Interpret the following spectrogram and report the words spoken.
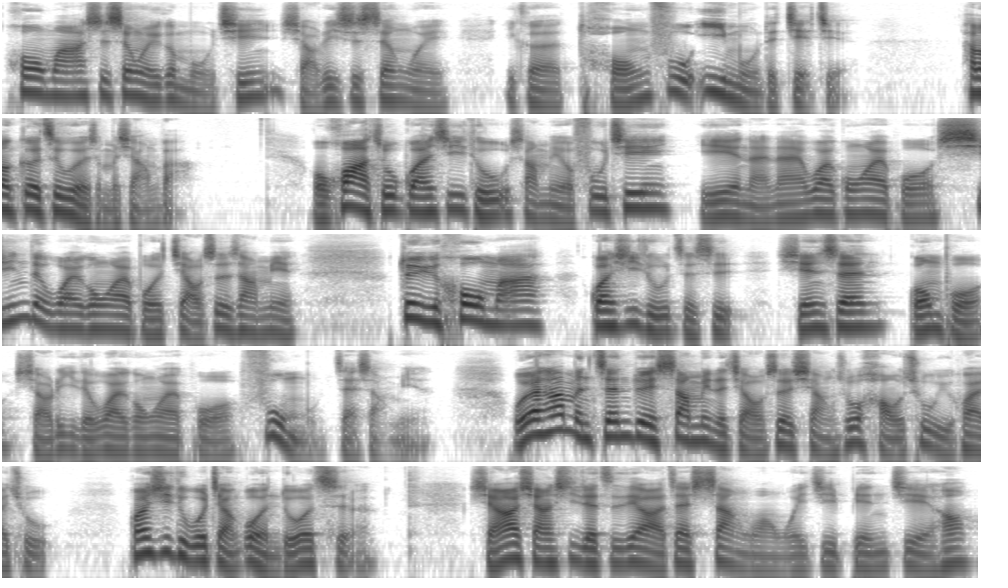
后妈是身为一个母亲，小丽是身为一个同父异母的姐姐，他们各自会有什么想法？我画出关系图，上面有父亲、爷爷奶奶、外公外婆，新的外公外婆角色上面。对于后妈关系图，则是先生、公婆、小丽的外公外婆、父母在上面。我要他们针对上面的角色想出好处与坏处。关系图我讲过很多次了，想要详细的资料，啊，在上网维基边界哈，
